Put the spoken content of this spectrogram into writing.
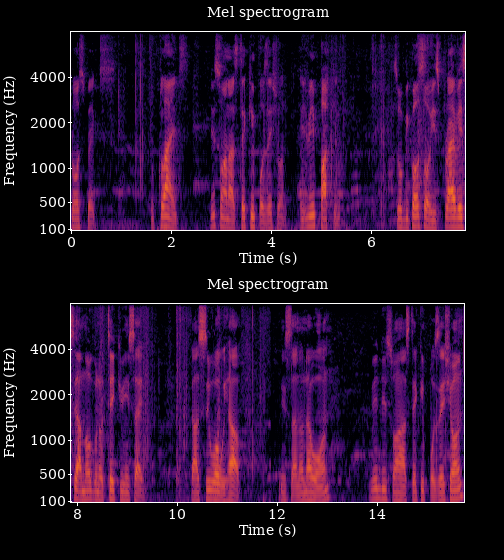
prospects, to clients. This one has taken possession, even parking. So because of his privacy, I'm not going to take you inside. You can see what we have. This is another one. Even this one has taken possession.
